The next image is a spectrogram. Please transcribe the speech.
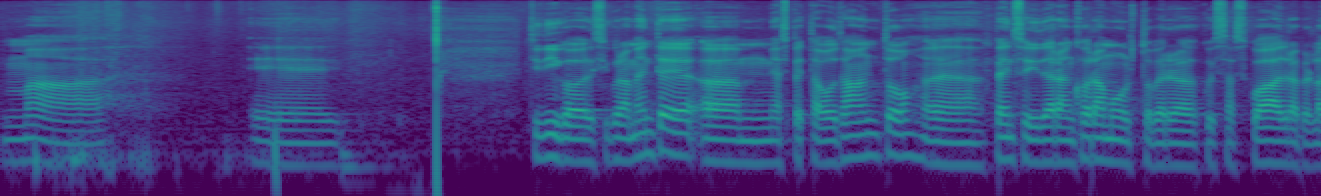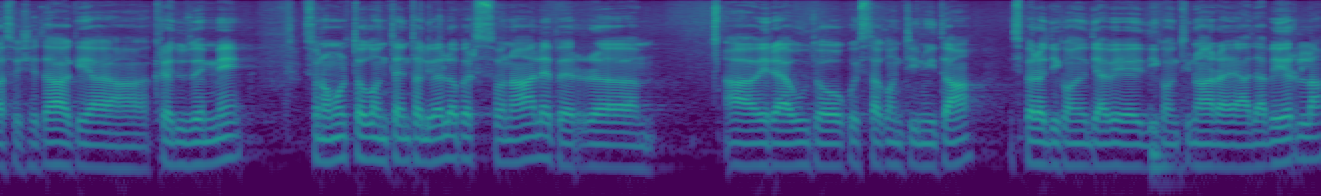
Ma eh, ti dico, sicuramente eh, mi aspettavo tanto, eh, penso di dare ancora molto per questa squadra, per la società che ha creduto in me. Sono molto contento a livello personale per eh, aver avuto questa continuità, spero di, di, di continuare ad averla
